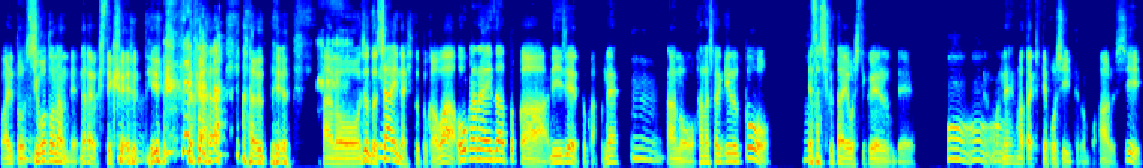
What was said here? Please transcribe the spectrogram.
割と仕事なんで仲良くしてくれるっていうのが あるっていう。あの、ちょっとシャイな人とかは、オーガナイザーとか DJ とかとね、うん。あの、話しかけると、うん優しく対応してくれるんで。ね、また来てほしいっていうのもあるし、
